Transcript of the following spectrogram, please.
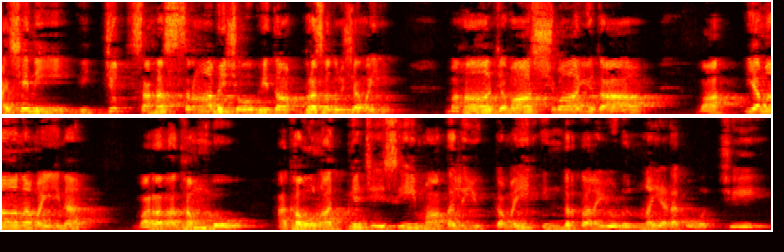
అశని విద్యుత్ సహస్రాభిశోభితాభ్రసదృశమై మహాజమాశ్వాయుత వాహ్యమానమైన వరరథంబు అఘవునాజ్ఞ చేసి మాతలియుక్తమై ఇంద్రతనయుడున్న ఎడకు వచ్చి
